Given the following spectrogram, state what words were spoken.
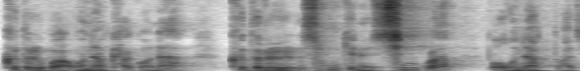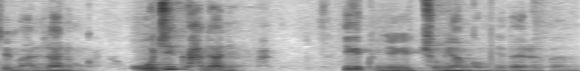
그들과 언약하거나 그들을 섬기는 신과 또 언약도 하지 말라는 거예요. 오직 하나님만. 이게 굉장히 중요한 겁니다, 여러분.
